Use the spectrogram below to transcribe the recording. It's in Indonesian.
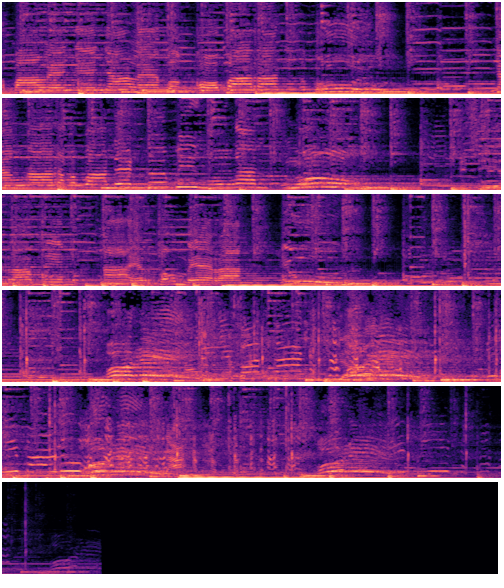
kepalanya nyale kobaran, kebul nyangara kepada kebingunganmu. Disiramin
